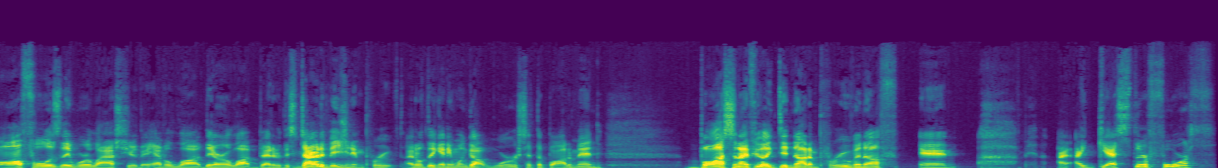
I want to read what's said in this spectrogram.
awful as they were last year. They have a lot. They are a lot better. This entire division improved. I don't think anyone got worse at the bottom end. Boston, I feel like did not improve enough, and ah, man, I, I guess they're fourth,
